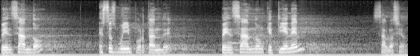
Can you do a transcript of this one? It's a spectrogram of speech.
pensando, esto es muy importante, pensando en que tienen salvación.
